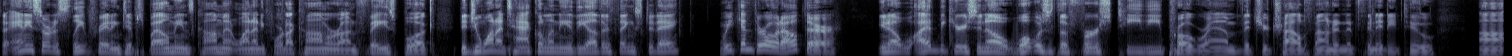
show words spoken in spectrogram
So, any sort of sleep training tips, by all means, comment y94.com or on Facebook. Did you want to tackle any of the other things today? We can throw it out there. You know, I'd be curious to know what was the first TV program that your child found an affinity to. Uh,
